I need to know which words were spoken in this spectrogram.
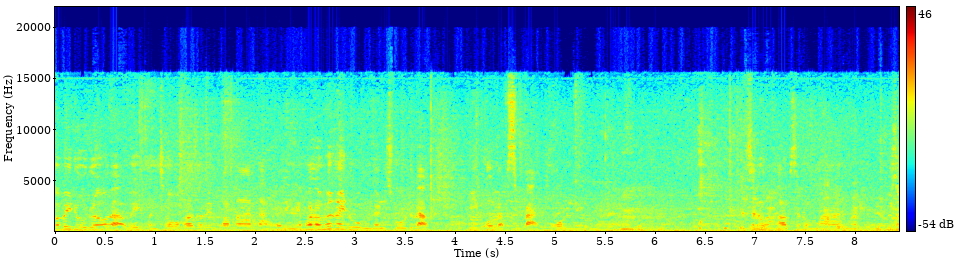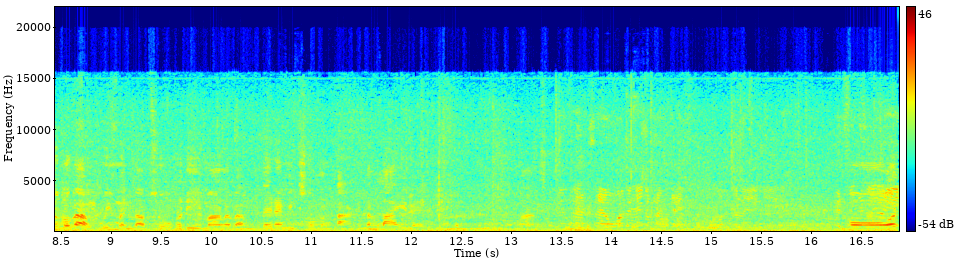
ก็ไปดูด้วยว่าแบบเฮ้ยเหมือนโชว์เขาจะเป็นประมาณไหนอะไรเงี้ยเพราะเราไม่เคยดูเหมือนกันโชว์ที่แบบมีคนแบบ 18 คนอะไรเลย สนุกครับสนุกมากรู้สึกว่าแบบอุ้ยเหมือนแบบโชว์เขาดีมากแล้วแบบไดนามิกโชว์ต่างๆที่มันไล่ไปมันมันดีมากแซวว่าไปให้กำลังใจโค้ชอะไรอย่างเงี้ยเป็นโค้ช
